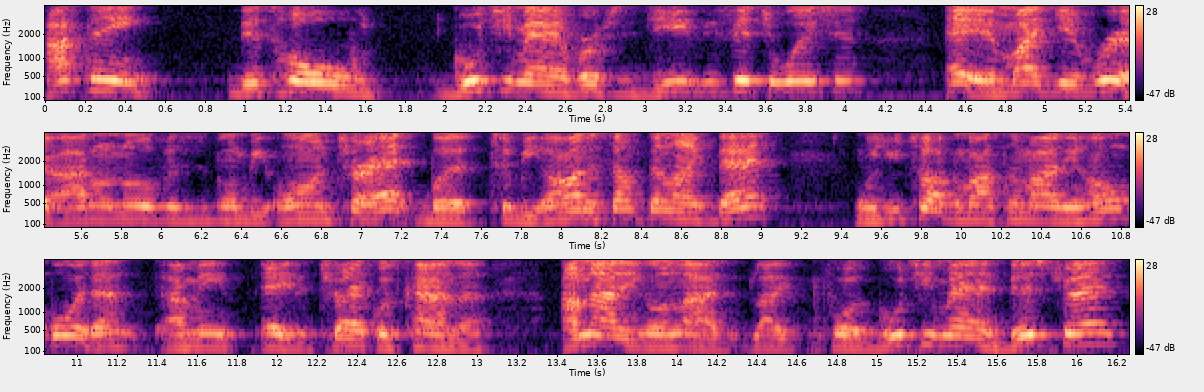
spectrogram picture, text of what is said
I think this whole Gucci Mane versus Jeezy situation, hey, it might get real. I don't know if it's gonna be on track, but to be honest, something like that, when you talking about somebody homeboy, that's I mean, hey, the track was kind of. I'm not even gonna lie. Like for a Gucci Mane diss track,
